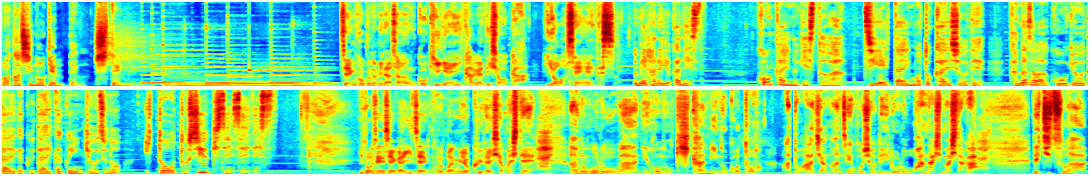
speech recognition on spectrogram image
私の原点視点。全国の皆さんご機嫌いかがでしょうか？よう千円です。梅原由香です。今回のゲストは自衛隊元海将で金沢工業大学大学院教授の伊藤俊之先生です。伊藤先生が以前この番組よくいらっしゃいまして、はい、あの頃は日本の危機管理のこと、うん、あとアジアの安全保障でいろいろお話しましたが、はい、で実は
